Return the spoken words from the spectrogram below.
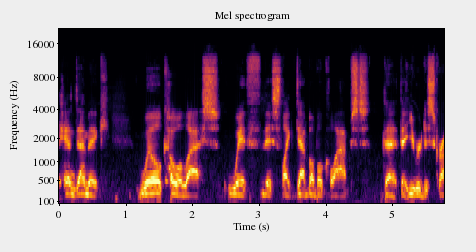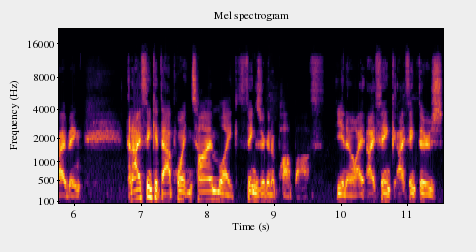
pandemic will coalesce with this like debt bubble collapse that that you were describing. And I think at that point in time, like things are going to pop off. You know, I, I think I think there's.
